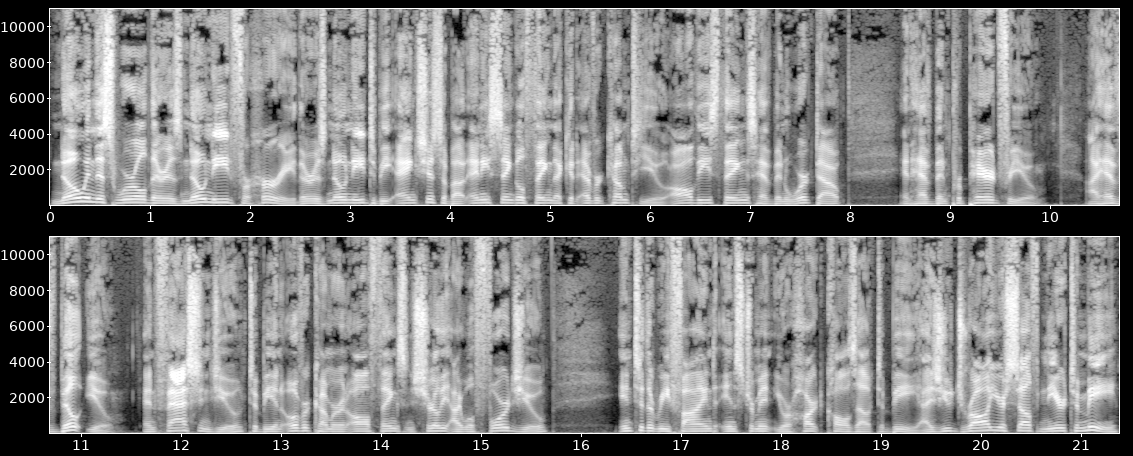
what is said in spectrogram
No, in this world, there is no need for hurry. There is no need to be anxious about any single thing that could ever come to you. All these things have been worked out and have been prepared for you. I have built you and fashioned you to be an overcomer in all things, and surely I will forge you into the refined instrument your heart calls out to be. As you draw yourself near to me,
